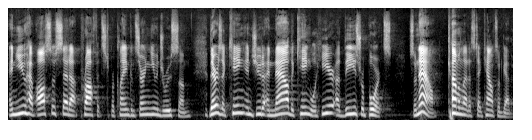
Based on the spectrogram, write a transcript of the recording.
And you have also set up prophets to proclaim concerning you in Jerusalem. There is a king in Judah, and now the king will hear of these reports. So now, come and let us take counsel together.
